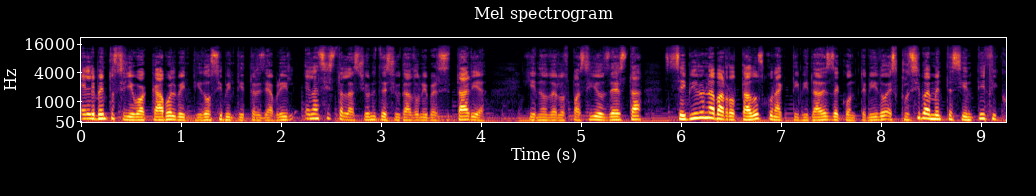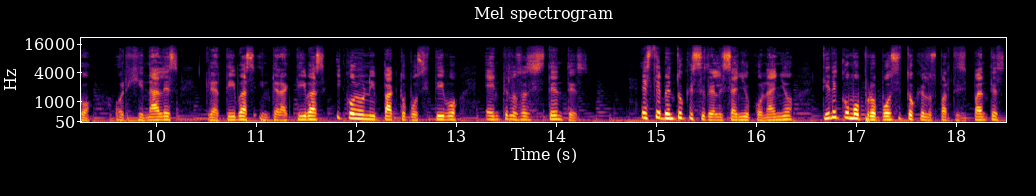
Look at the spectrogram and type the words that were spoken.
el evento se llevó a cabo el 22 y 23 de abril en las instalaciones de Ciudad Universitaria, y en donde los pasillos de esta se vieron abarrotados con actividades de contenido exclusivamente científico, originales, creativas, interactivas y con un impacto positivo entre los asistentes. Este evento que se realiza año con año tiene como propósito que los participantes,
